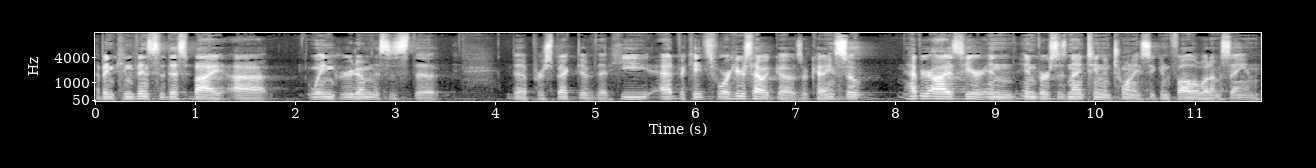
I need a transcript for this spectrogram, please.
I've been convinced of this by uh, Wayne Grudem. This is the, the perspective that he advocates for. Here's how it goes, okay? So have your eyes here in, in verses 19 and 20 so you can follow what I'm saying.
